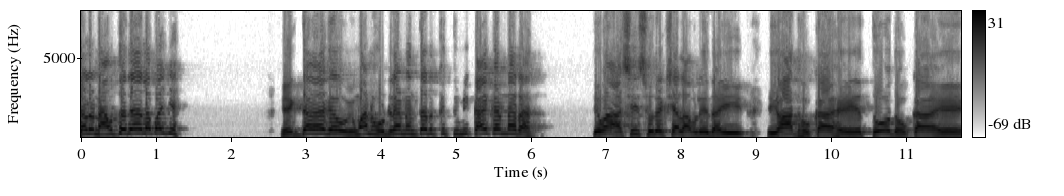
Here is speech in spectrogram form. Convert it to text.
त्याला नाव तर द्यायला पाहिजे. एकदा विमान उडल्यानंतर क- तुम्ही काय करणार आहात? तेव्हा अशी सुरक्षा लावली जाईल. या धोका आहे तो धोका आहे.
